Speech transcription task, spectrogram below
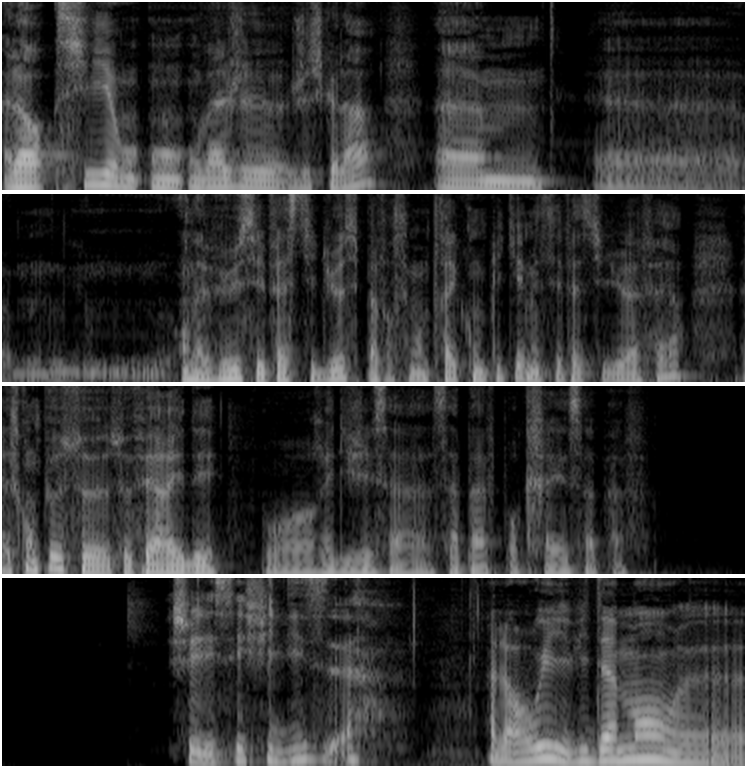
Alors, si on, va jusque-là, euh, euh, on a vu, c'est fastidieux, c'est pas forcément très compliqué, mais c'est fastidieux à faire. Est-ce qu'on peut se, faire aider pour rédiger sa, PAF, pour créer sa PAF? Je vais laisser Phyllis. Alors oui, évidemment. Euh,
